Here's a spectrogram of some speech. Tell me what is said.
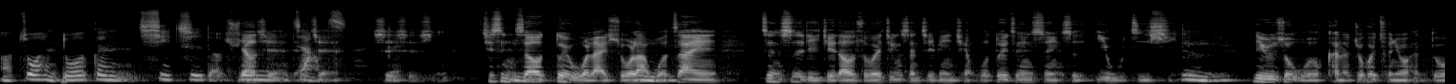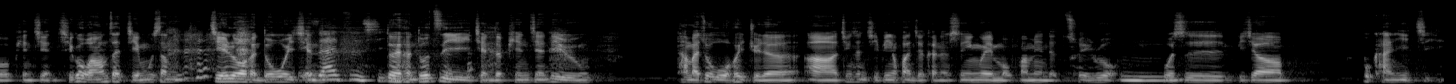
呃做很多更细致的说明，这样子。是是是，其实你知道，对我来说啦，我在。正式理解到所谓精神疾病以前，我对这件事情是一无知悉的。嗯，例如说，我可能就会存有很多偏见。奇怪，我好像在节目上 揭露很多我以前的对很多自己以前的偏见。例如，坦白说，我会觉得啊，精神疾病患者可能是因为某方面的脆弱，嗯，或是比较不堪一击，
